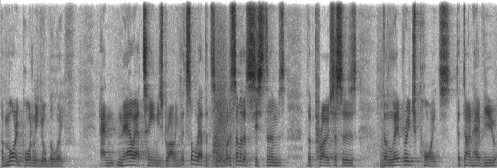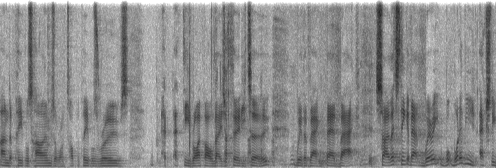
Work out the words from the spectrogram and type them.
but more importantly, your belief. And now our team is growing. Let's talk about the team. What are some of the systems, the processes, the leverage points that don't have you under people's homes or on top of people's roofs at, at the ripe old age of 32 with a bad, bad back? So let's think about where, what have you actually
